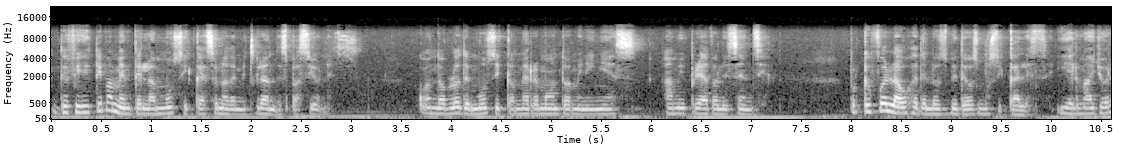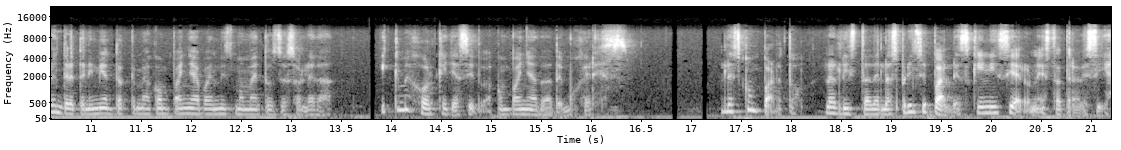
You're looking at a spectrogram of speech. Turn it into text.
Definitivamente la música es una de mis grandes pasiones. Cuando hablo de música me remonto a mi niñez, a mi preadolescencia, porque fue el auge de los videos musicales y el mayor entretenimiento que me acompañaba en mis momentos de soledad. Y qué mejor que haya sido acompañada de mujeres. Les comparto la lista de las principales que iniciaron esta travesía.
